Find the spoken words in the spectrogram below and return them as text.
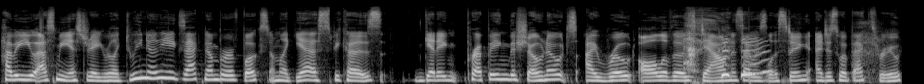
how about you asked me yesterday you were like do we know the exact number of books i'm like yes because getting prepping the show notes, I wrote all of those down as I was listening. I just went back through.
